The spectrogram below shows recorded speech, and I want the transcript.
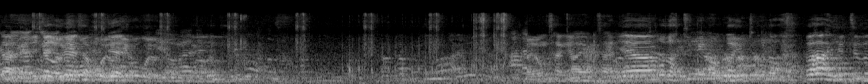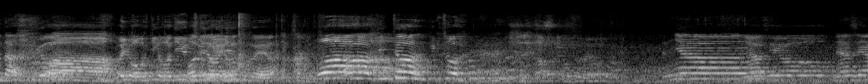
나 일단 여기에서 보고 여기 보고 여기. 아, 영상이야? 아, 영상이야. 안녕. 어, 나 TV다. 나 유튜브다. 와, 유튜브다. 이거. 와. 어, 이거 어디 어디 유튜브예요? 어디 유튜브예요? 와, 빅톤, 빅톤. 안녕. 안녕하세요. 안녕하세요.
